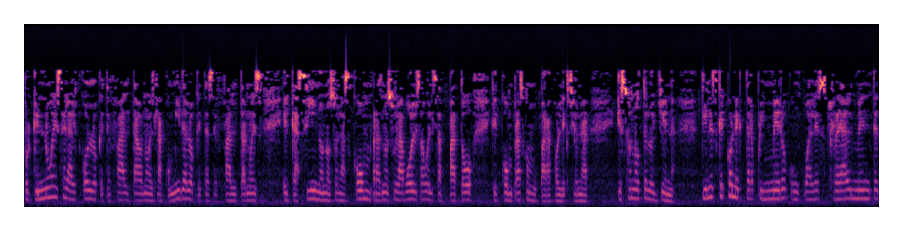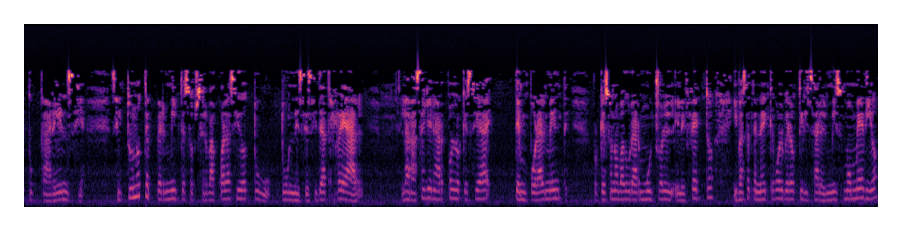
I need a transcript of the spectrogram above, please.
Porque no es el alcohol lo que te falta, o no es la comida lo que te hace falta, no es el casino, no son las compras, no es la bolsa o el zapato que compras como para coleccionar. Eso no te lo llena. Tienes que conectar primero con cuál es realmente tu carencia. Si tú no te permites observar cuál ha sido tu, tu necesidad real, la vas a llenar con lo que sea temporalmente, porque eso no va a durar mucho el, efecto y vas a tener que volver a utilizar el mismo medio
